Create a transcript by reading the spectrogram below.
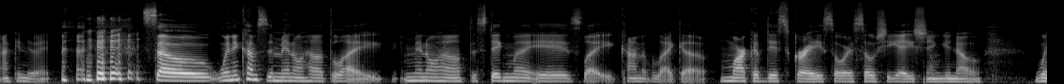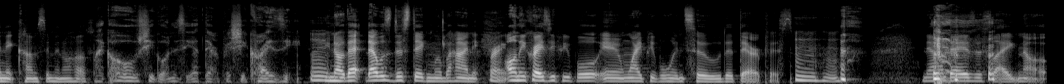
I can do it. so when it comes to mental health, like mental health, the stigma is like kind of like a mark of disgrace or association, you know, when it comes to mental health, like, oh, she going to see a therapist, she crazy. You know, that that was the stigma behind it. Right. Only crazy people and white people went to the therapist. Nowadays it's like, no.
